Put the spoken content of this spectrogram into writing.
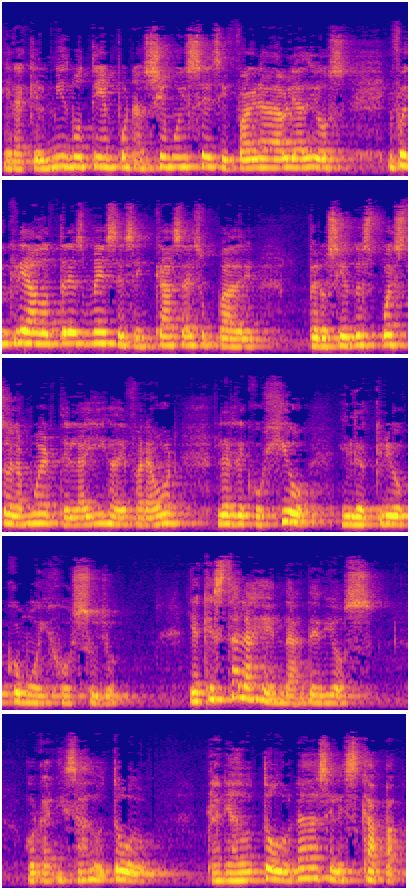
En aquel mismo tiempo nació Moisés y fue agradable a Dios, y fue criado tres meses en casa de su padre, pero siendo expuesto a la muerte, la hija de Faraón le recogió y le crió como hijo suyo. Y aquí está la agenda de Dios, organizado todo, planeado todo, nada se le escapa.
